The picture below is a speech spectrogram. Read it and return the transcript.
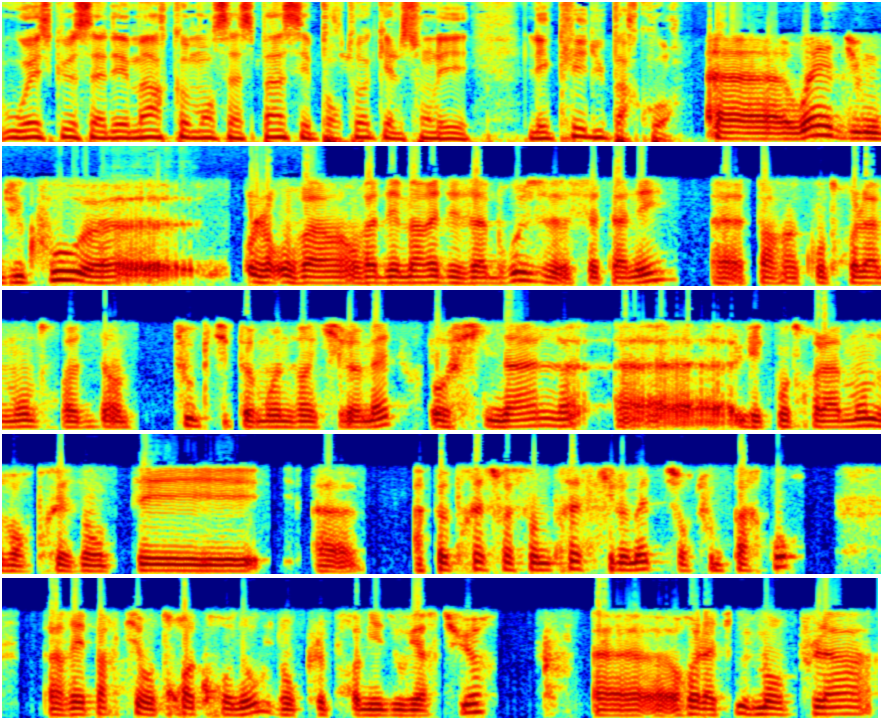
Où est-ce que ça démarre Comment ça se passe Et pour toi, quelles sont les, clés du parcours euh, Ouais, donc du coup, on va on va démarrer des Abruzzes cette année par un contre-la-montre d'un tout petit peu moins de 20 km. Au final, les contre-la-montre vont représenter à peu près 73 km sur tout le parcours, euh, répartis en trois chronos. Donc le premier d'ouverture, euh, relativement plat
